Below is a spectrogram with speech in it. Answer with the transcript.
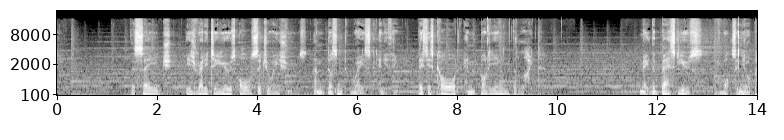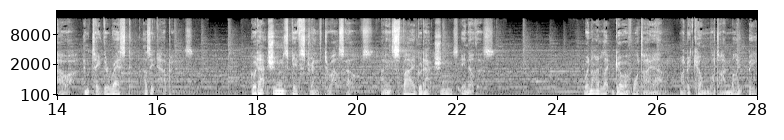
The sage is ready to use all situations and doesn't waste anything. This is called embodying the light. Make the best use of what's in your power and take the rest as it happens. Good actions give strength to ourselves and inspire good actions in others. When I let go of what I am, I become what I might be.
